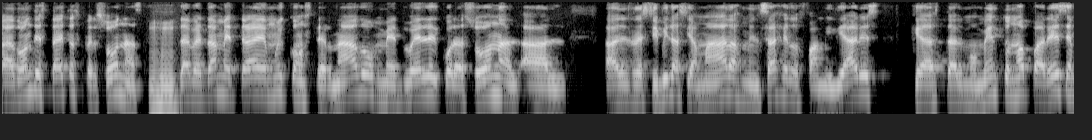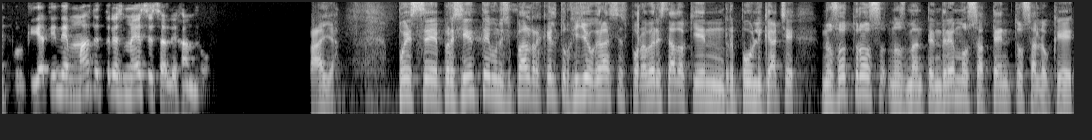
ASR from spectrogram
a dónde están estas personas. La verdad me trae muy consternado, me duele el corazón al, al, al recibir las llamadas, mensajes de los familiares que hasta el momento no aparecen porque ya tiene más de tres meses, Alejandro. Vaya. Pues, eh, presidente municipal Raquel Trujillo, gracias por haber estado aquí en República H. Nosotros nos mantendremos atentos a lo que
